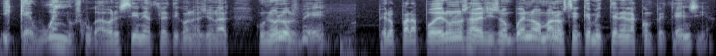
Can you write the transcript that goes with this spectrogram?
Y qué buenos jugadores tiene Atlético Nacional. Uno los ve, pero para poder uno saber si son buenos o malos, tiene que meter en la competencia.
